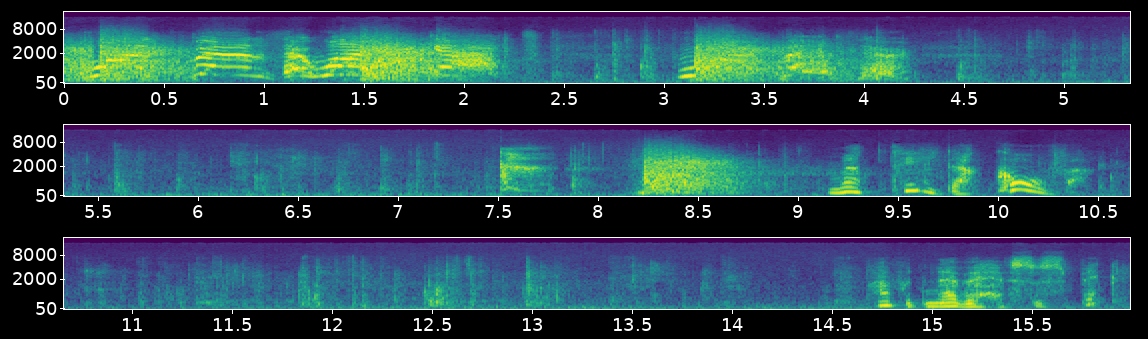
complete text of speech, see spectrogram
Wild Panther! Wild Cat! Wild Panther! Matilda Kovac. I would never have suspected.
